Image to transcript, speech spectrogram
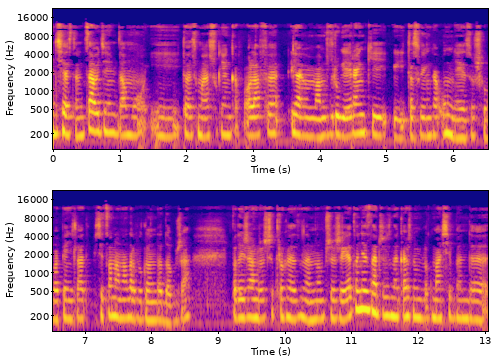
Dzisiaj jestem cały dzień w domu i to jest moja sukienka w Olafy. Ja ją mam z drugiej ręki i ta sukienka u mnie jest już chyba 5 lat. Wiecie co, ona nadal wygląda dobrze. Podejrzewam, że jeszcze trochę ze mną przeżyje. To nie znaczy, że na każdym vlogmasie będę...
